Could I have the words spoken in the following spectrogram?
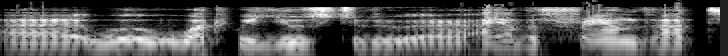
uh, what we used to do. I have a friend that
